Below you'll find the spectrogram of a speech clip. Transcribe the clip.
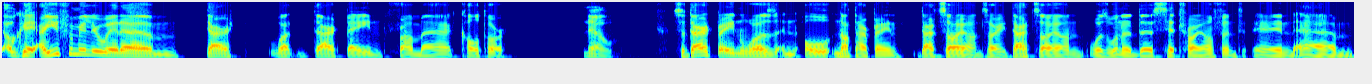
okay, are you familiar with um Dart? What Darth Bane from uh, KOTOR? No. So Darth Bane was an old, not Dart Bane, Darth Sion. Sorry, Darth Sion was one of the Sith Triumvirate in um,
